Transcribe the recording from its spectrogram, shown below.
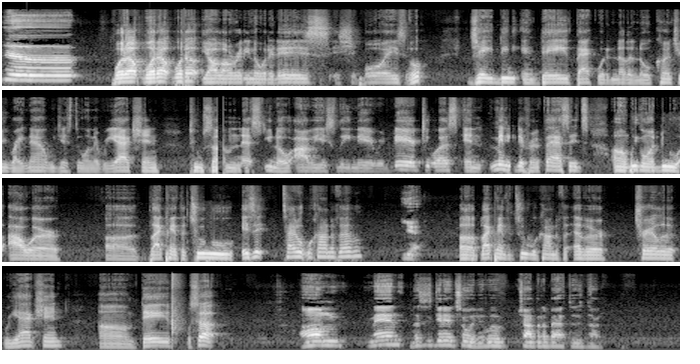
Yeah. What up? What up? What up? Y'all already know what it is. It's your boys. Oh, JD and Dave back with another No Country. Right now, we just doing a reaction to something that's you know obviously near and dear to us in many different facets. Um, we're gonna do our uh Black Panther 2. Is it titled Wakanda Forever? Yeah. Uh Black Panther 2 Wakanda Forever trailer reaction. Um, Dave, what's up? Um, man, let's just get into it and we'll chop it up after it's done.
